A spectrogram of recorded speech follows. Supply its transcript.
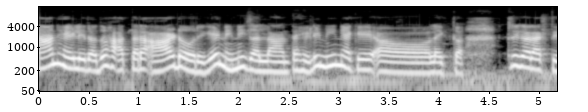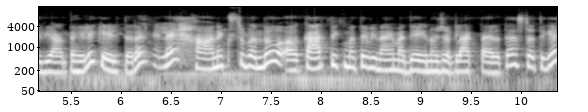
ನಾನು ಹೇಳಿರೋದು ಆ ಥರ ಆಡೋರಿಗೆ ನಿನಗಲ್ಲ ಅಂತ ಹೇಳಿ, ನೀನು ಯಾಕೆ ಲೈಕ್ ಟ್ರಿಗರ್ ಆಗ್ತಿದ್ಯಾ ಅಂತ ಹೇಳಿ ಕೇಳ್ತಾರೆ. ಆಮೇಲೆ ನೆಕ್ಸ್ಟ್ ಬಂದು ಕಾರ್ತಿಕ್ ಮತ್ತು ವಿನಯ್ ಮಧ್ಯೆ ಏನೋ ಜಗಳ ಆಗ್ತಾ ಇರುತ್ತೆ. ಅಷ್ಟೊತ್ತಿಗೆ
